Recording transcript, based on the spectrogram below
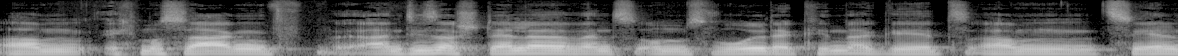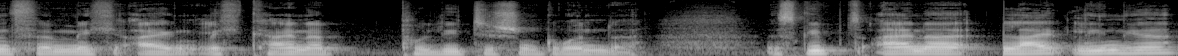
Ähm, ich muss sagen, an dieser Stelle, wenn es ums Wohl der Kinder geht, ähm, zählen für mich eigentlich keine politischen Gründe. Es gibt eine Leitlinie,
